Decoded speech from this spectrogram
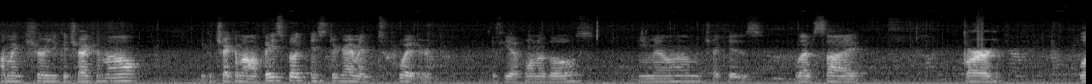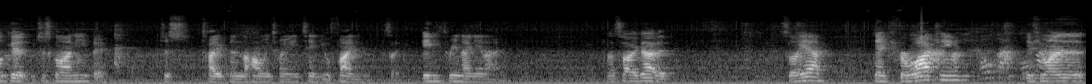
I'll make sure you can check him out. You can check him out on Facebook, Instagram, and Twitter. If you have one of those, email him. Check his website, or look at just go on eBay. Just type in the Halloween 2018, you'll find it. It's like $83.99. That's how I got it. So yeah, thank you for watching. Hold on, hold If you wanted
